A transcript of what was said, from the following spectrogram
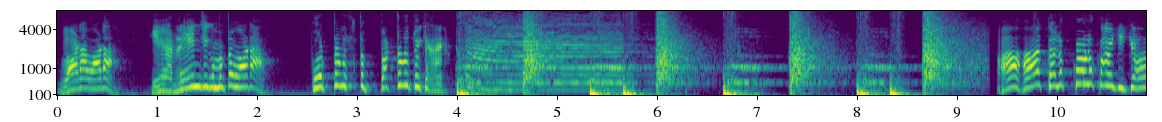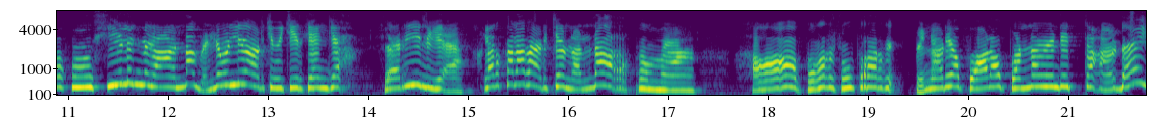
வாடா வாடா. என் ரேஞ்சுக்கு மட்டும் வாடா. பொட்டுன்னு சுட்டு பட்டுன்னு தூக்கிறேன் ஆஹா தலுக்கு முழுக்கம் ஆச்சுச்சோ சீலிங்களா என்ன வெள்ளை வெள்ளையா அடிச்சு வச்சிருக்கேங்க சரியில்லையே. கலர் கலராக அடிச்சா நல்லா இருக்குமே ஆ புகழ் சூப்பரா இருக்கு. பின்னாடியே ஃபாலோ பண்ண வேண்டியதுதான் டேய்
